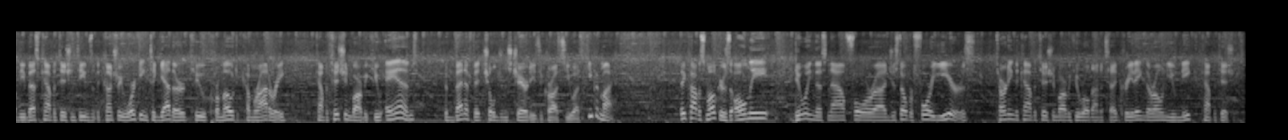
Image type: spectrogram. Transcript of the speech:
of the best competition teams of the country working together to promote camaraderie, competition barbecue, and to benefit children's charities across the U.S. Keep in mind, Big Papa Smokers only doing this now for uh, just over four years, turning the competition barbecue world on its head, creating their own unique competitions,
